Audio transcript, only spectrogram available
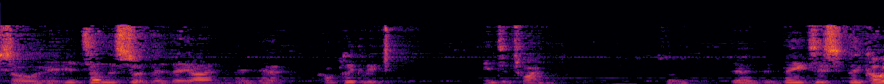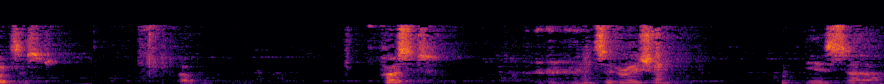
So it's understood that they are, they, are completely intertwined. So they, they exist, they coexist. But first consideration is, uh,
